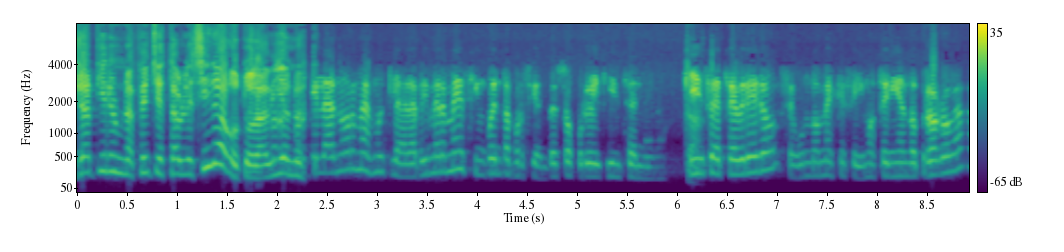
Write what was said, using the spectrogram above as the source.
ya tienen una fecha establecida o todavía no? Porque la norma es muy clara. Primer mes 50%, eso ocurrió el 15 de enero. 15 de febrero, segundo mes que seguimos teniendo prórroga,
